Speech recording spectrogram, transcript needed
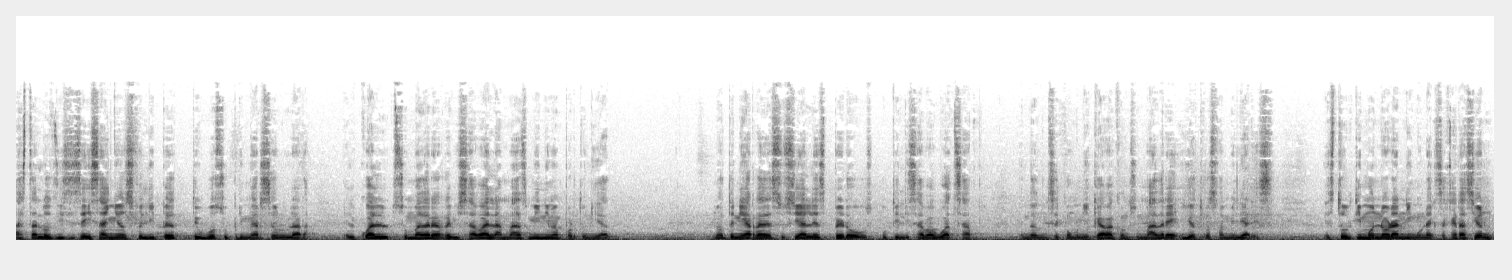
Hasta los 16 años Felipe tuvo su primer celular, el cual su madre revisaba a la más mínima oportunidad. No tenía redes sociales, pero utilizaba WhatsApp, en donde se comunicaba con su madre y otros familiares. Esto último no era ninguna exageración.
